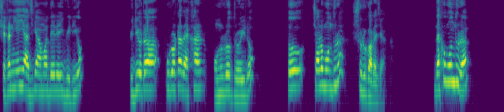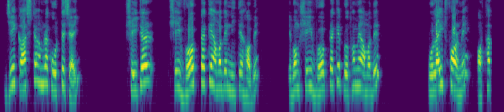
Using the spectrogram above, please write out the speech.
সেটা নিয়েই আজকে আমাদের এই ভিডিও ভিডিওটা পুরোটা দেখার অনুরোধ রইল। তো চলো বন্ধুরা, শুরু করা যাক। দেখো বন্ধুরা, যে কাজটা আমরা করতে চাই, সেইটার, সেই ভার্বটাকে আমাদের নিতে হবে এবং সেই ভার্বটাকে প্রথমে আমাদের পোলাইট ফর্মে অর্থাৎ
